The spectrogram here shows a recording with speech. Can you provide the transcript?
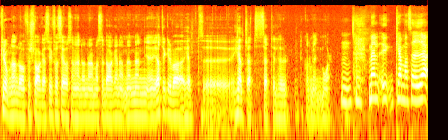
kronan då försvagas. Vi får se vad som händer de närmaste dagarna. Men, men jag tycker det var helt, eh, helt rätt sett till hur ekonomin mår. Mm. Men eh, kan man säga,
